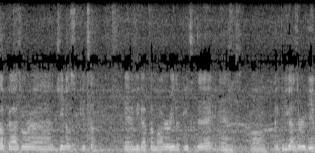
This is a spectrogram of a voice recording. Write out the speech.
What's up guys, we're at Gino's Pizza and we got the margarita pizza today and um, I'm gonna give you guys a review.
